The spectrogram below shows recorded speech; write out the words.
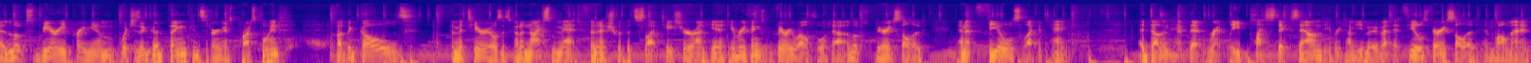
It looks very premium, which is a good thing considering its price point, but the gold the materials. It's got a nice matte finish with a slight texture around here. Everything's very well thought out. It looks very solid and it feels like a tank. It doesn't have that rattly plastic sound every time you move it. It feels very solid and well made.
